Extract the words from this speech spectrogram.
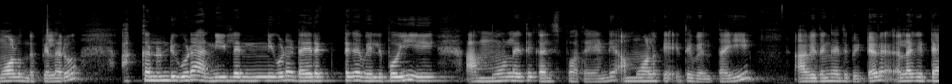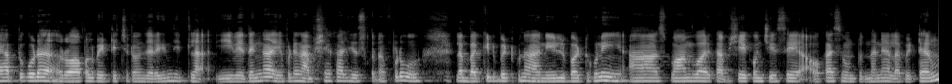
మూల ఉంది పిల్లరు. అక్కడ నుండి కూడా ఆ నీళ్ళన్నీ కూడా డైరెక్ట్‌గా వెళ్ళిపోయి ఆ మూలైతే కలిసిపోతాయండి. ఆ మూలకి అయితే వెళ్తాయి. ఆ విధంగా అయితే పెట్టారు. అలాగే ట్యాప్ కూడా లోపల పెట్టించడం జరిగింది. ఇట్లా ఈ విధంగా ఎప్పుడైనా అభిషేకాలు చేసుకున్నప్పుడు ఇలా బకెట్ పెట్టుకుని ఆ నీళ్ళు పట్టుకుని ఆ స్వామివారికి అభిషేకం చేసే అవకాశం ఉంటుందని అలా పెట్టాను.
